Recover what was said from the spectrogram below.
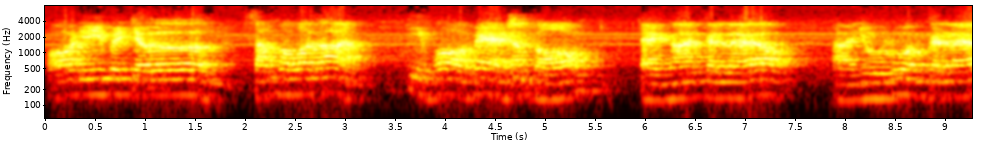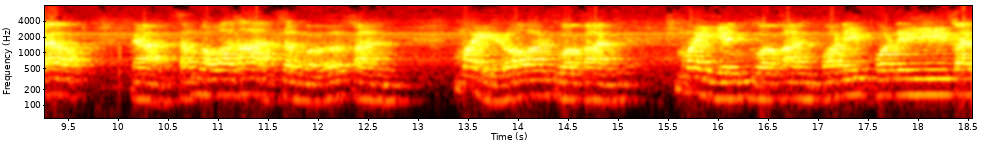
พอดีไปเจอ สัมภวธาตุที่พ่อแม่ทั้งสอง แต่งงานกันแล้วออยู่ร่วมกันแล้วนะสัมภวธาตุเสมอกัน ไม่ร้อนกว่ากัน ไม่เย็นกว่ากัน พอดีพอดีกัน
